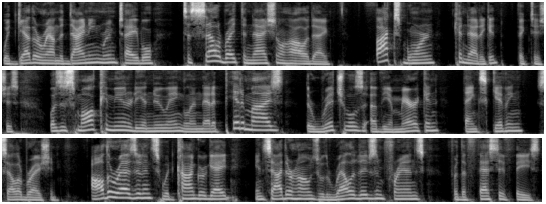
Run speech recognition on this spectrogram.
would gather around the dining room table to celebrate the national holiday. Foxbourne, Connecticut, fictitious, was a small community in New England that epitomized the rituals of the American Thanksgiving celebration. All the residents would congregate inside their homes with relatives and friends for the festive feast.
